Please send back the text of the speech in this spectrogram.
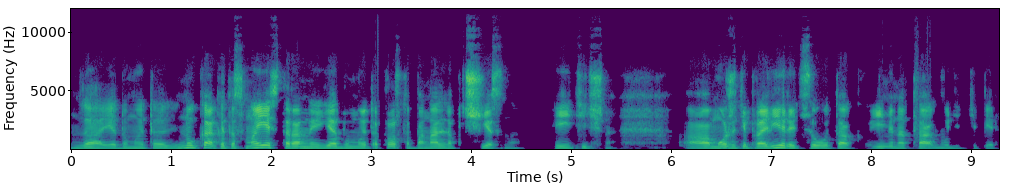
Да, я думаю, это, ну как, это с моей стороны, я думаю, это просто банально честно и этично. А, можете проверить, все вот так, именно так будет теперь.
